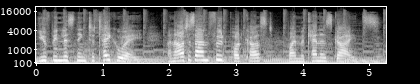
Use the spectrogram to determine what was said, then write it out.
You've been listening to Takeaway, an artisan food podcast by McKenna's Guides.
